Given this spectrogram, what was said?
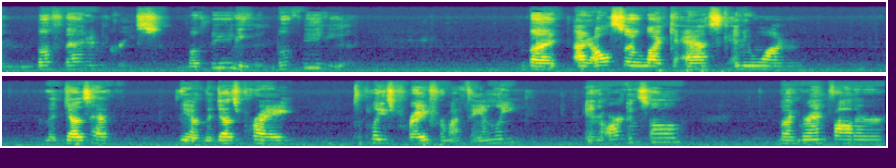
And buff that in the crease. Buff it buff it. But I'd also like to ask anyone that does have, you know, that does pray to please pray for my family in Arkansas. My grandfather,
